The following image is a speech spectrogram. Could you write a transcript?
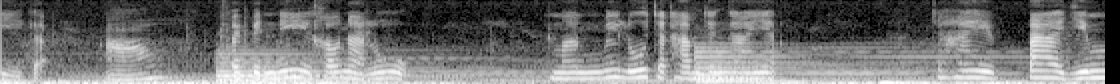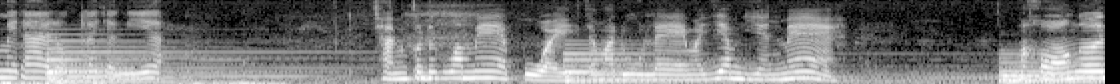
อีกอะอ้าวไปเป็นหนี้เขาน่ะลูก มันไม่รู้จะทำยังไงอะจะให้ป้ายิ้มไม่ได้หรอกถ้าอย่างนี้อะฉันก็นึกว่าแม่ป่วย จะมาดูแลมาเยี่ยมเยียนแม่ มาขอเงิน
